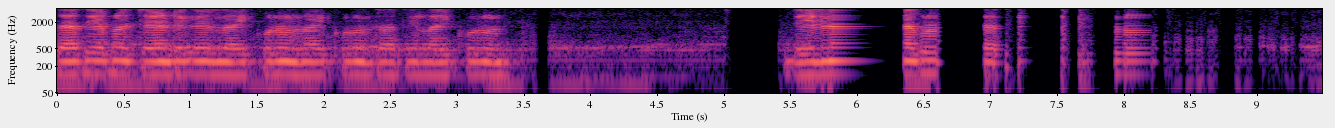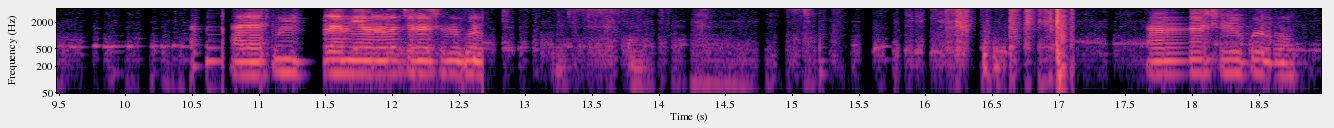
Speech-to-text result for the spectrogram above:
তাড়াতাড়ি আপনার চ্যানেলটাকে লাইক করুন লাইক করুন, তাড়াতাড়ি লাইক করুন। দেরি। আর এক মিনিট পরে আমি আমার আলোচনা শুরু করব। আলোচনা শুরু করব।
